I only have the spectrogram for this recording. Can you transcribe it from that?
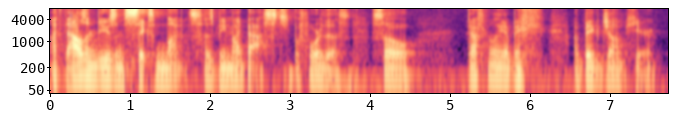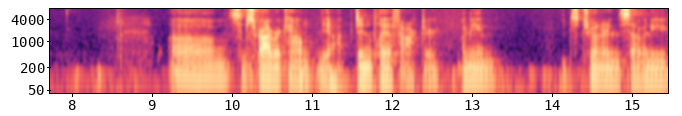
a thousand views in six months has been my best before this. So definitely a big a big jump here. Um, subscriber count, yeah, didn't play a factor. I mean, it's 270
